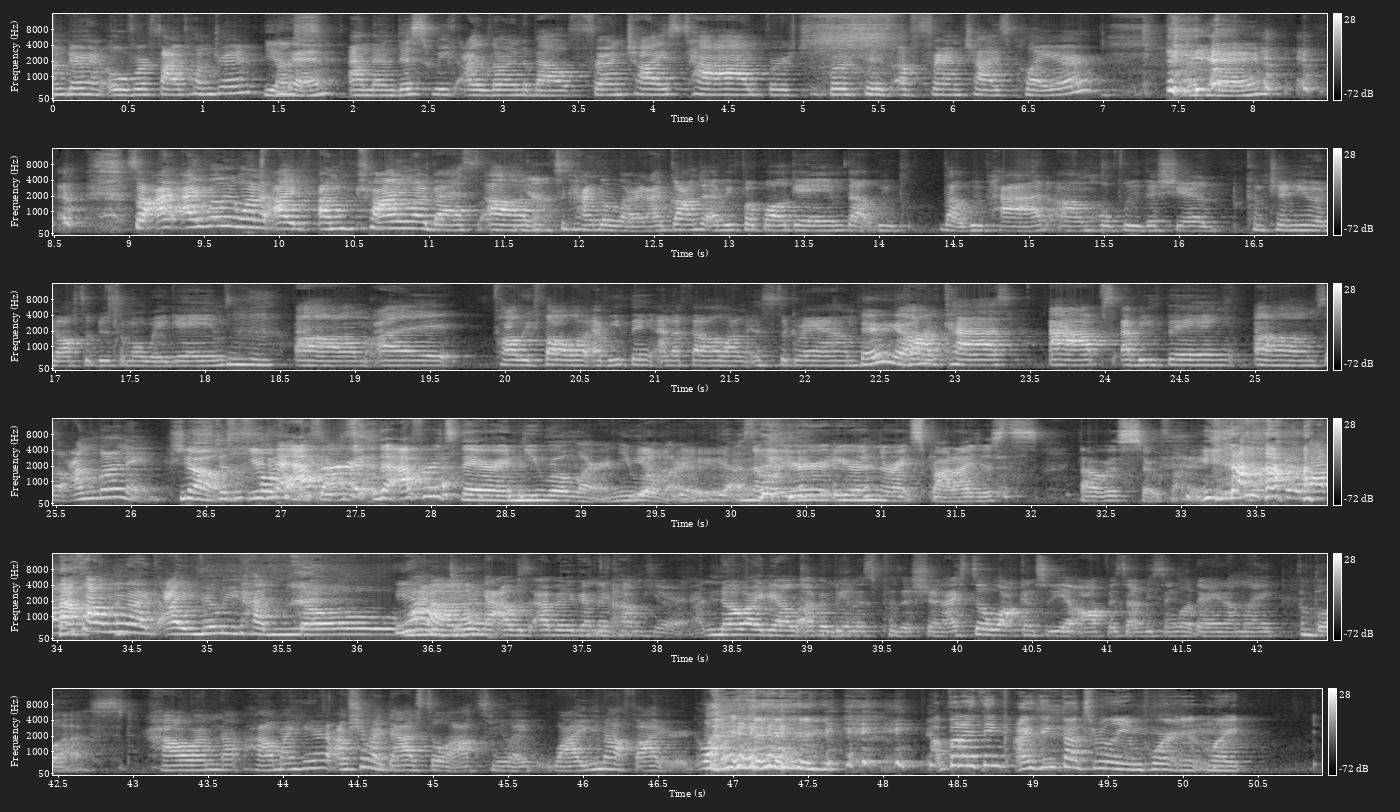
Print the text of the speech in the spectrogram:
under and over five hundred. Yes. Okay. And then this week I learned about franchise tag versus a franchise player. Okay. So I, I really want to. I I'm trying my best um, Yes. to kind of learn. I've gone to every football game that we've that we've had. Um, hopefully this year continue and also do some away games. Mm-hmm. Um, I probably follow everything NFL on Instagram. There you go. Podcasts, apps. everything. Um, so I'm learning. She's No, just you're the process. effort. The effort's there, and you will learn. You Yeah, will learn. yeah, yeah. No, you're you're in the right spot. I just that was so funny. But that, that's how like I really had no Yeah. idea that I was ever gonna come here. No idea I'll ever be in this position. I still walk into the office every single day and I'm like, I'm blessed. how I'm not how am I here? I'm sure my dad still asks me like, why are you not fired? But I think I think that's really important. Like,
